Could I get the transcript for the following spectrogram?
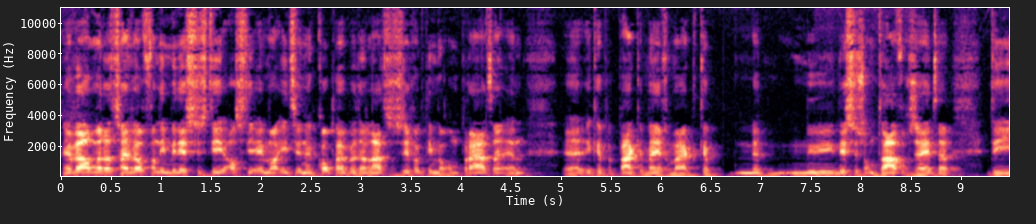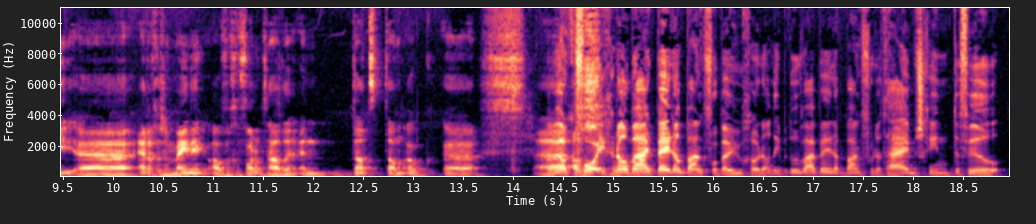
Jawel, maar dat zijn wel van die ministers die, als die eenmaal iets in hun kop hebben, dan laten ze zich ook niet meer ompraten. En uh, ik heb een paar keer meegemaakt, ik heb met ministers om tafel gezeten die ergens een mening over gevormd hadden. En dat dan ook... maar welke als... vooringenomenheid ben je dan bang voor bij Hugo dan? Ik bedoel, waar ben je dan bang voor dat hij misschien te veel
